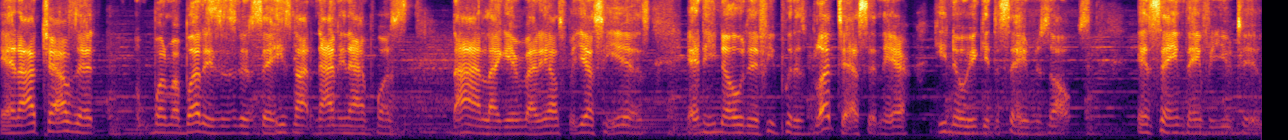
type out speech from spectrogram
And I challenge that one of my buddies is going to say he's not 99.9 like everybody else, but yes, he is. And he knows if he put his blood test in there, he know he'd get the same results. And same thing for you too.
